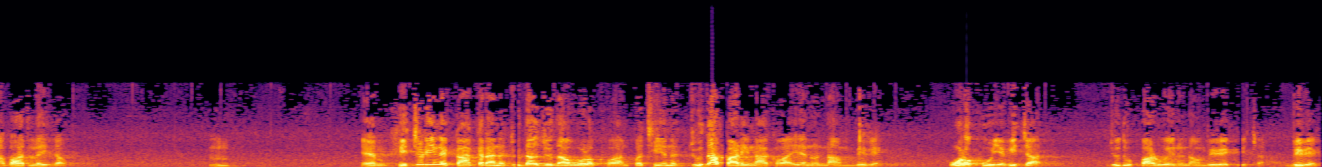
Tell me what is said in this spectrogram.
આ ભાત લઈ જાઓ. હમ? એમ ખીચડીને કાંકરાને જુદા જુદા ઓળખવા પછી એને જુદા પાડી નાખવા એનું નામ વિવેક. ઓળખવું એ વિચાર. જુદું પાડવું એનું નામ વિવેક વિચાર. વિવેક.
